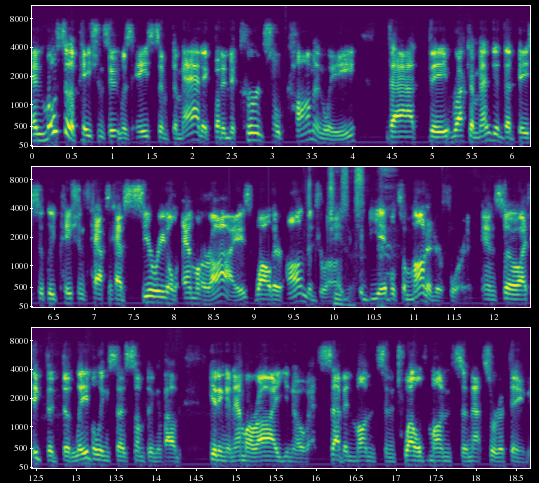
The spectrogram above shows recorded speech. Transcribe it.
And most of the patients, it was asymptomatic, but it occurred so commonly that they recommended that basically patients have to have serial MRIs while they're on the drug Jesus. to be able to monitor for it. And so I think that the labeling says something about getting an MRI, you know, at seven months and 12 months and that sort of thing.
